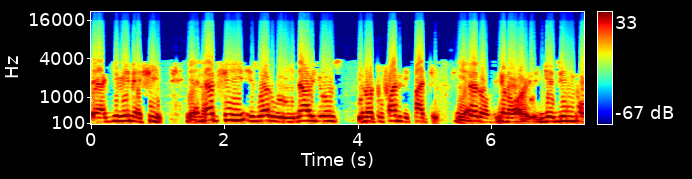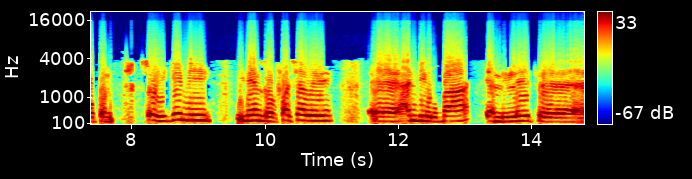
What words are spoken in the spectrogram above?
they are giving a fee, Yes, and that fee is what we now use you know, to fund the party instead of, you know, engaging open. So he gave me the names of Fasawe, uh, Andy Uba, and the late, uh,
